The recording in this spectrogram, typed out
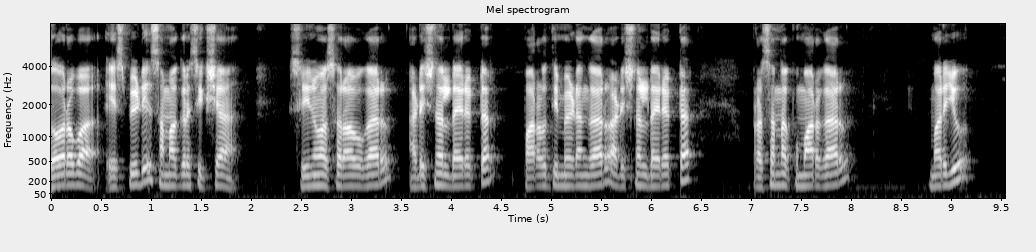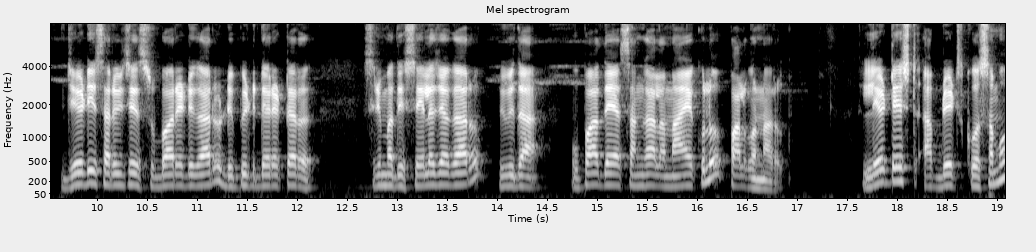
గౌరవ ఎస్పీడీ Samagra Shiksha Srinivasarao garu additional director Parvathi madam garu additional director Prasanna Kumar garu మరియు జేడీ సర్వీసెస్ సుబ్బారెడ్డి గారు డిప్యూటీ డైరెక్టర్ శ్రీమతి శైలజ గారు వివిధ ఉపాధ్యాయ సంఘాల నాయకులు పాల్గొన్నారు. లేటెస్ట్ అప్డేట్స్ కోసము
